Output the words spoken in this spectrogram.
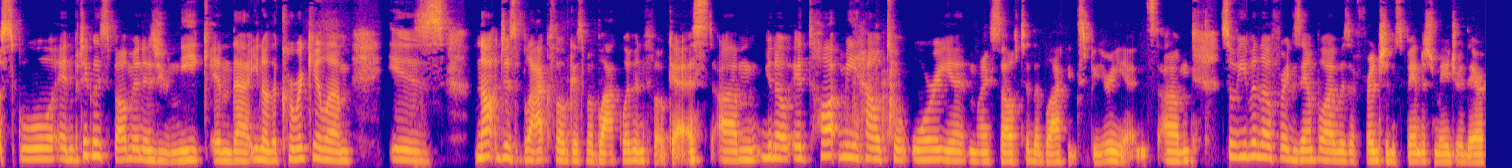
school and particularly Spelman is unique in that you know the curriculum is not just black focused but black women focused. Um, you know it taught me how to orient myself to the black experience. Um, so even though for example I was a French and Spanish major there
